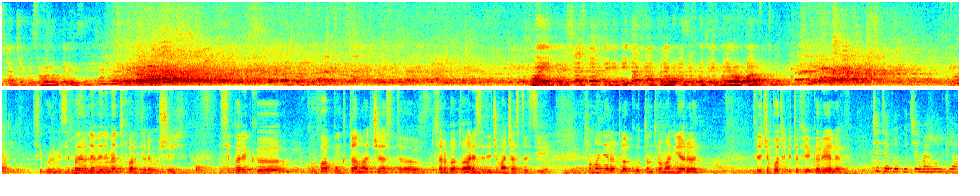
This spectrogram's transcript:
Și a început să o lucreze. Poetul își așteaptă iubita ca împreună să cutremure o parte. Sigur, mi se pare un eveniment foarte reușit. Mi se pare că cumva punctăm această sărbătoare, să zicem, această zi, într-o manieră plăcută, într-o manieră, să zicem, potrivită fiecărui elev. Ce ți-a plăcut cel mai mult la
